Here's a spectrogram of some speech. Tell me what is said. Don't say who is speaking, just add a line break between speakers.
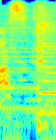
I still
